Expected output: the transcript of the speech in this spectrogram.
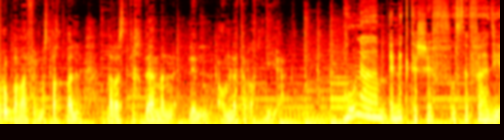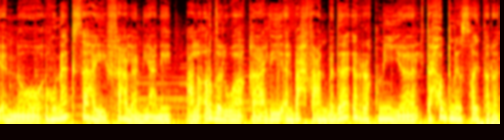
ربما في المستقبل نرى استخداما للعملة الرقمية. هنا نكتشف أستاذ فادي إنه هناك سعي فعلا يعني على أرض الواقع للبحث عن بدائل رقمية تحد من سيطرة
